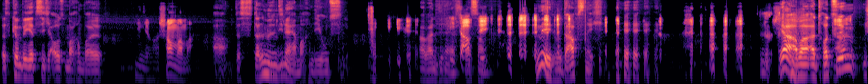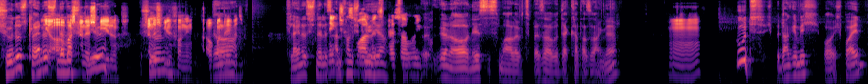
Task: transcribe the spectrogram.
das können wir jetzt nicht ausmachen, weil Ja, schauen wir mal. Ah, das, das müssen die nachher machen, die Jungs. Aber die nachher Ich darf haben. nicht. Nee, du darfst nicht. ja, aber äh, trotzdem ein schönes, kleines, Ja, aber schnelles schönes Spiel. Spiel. Schönes Schön. Spiel von den, auch von Ja. David. Kleines, schnelles Nächstes Mal Anfangsspiel wird's hier. besser. Äh, Genau, nächstes Mal läuft's besser, wird der Cutter sagen, ne? Mhm. Gut, ich bedanke mich bei euch beiden.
